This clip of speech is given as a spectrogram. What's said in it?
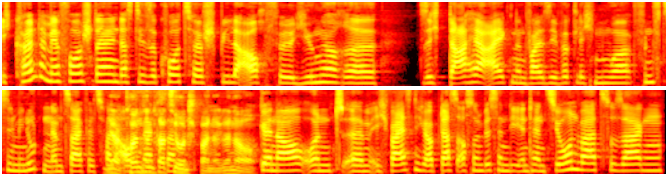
ich könnte mir vorstellen, dass diese Kurzhörspiele auch für Jüngere sich daher eignen, weil sie wirklich nur 15 Minuten im Zweifelsfall Ja, Konzentrationsspanne, genau. Genau, und ähm, ich weiß nicht, ob das auch so ein bisschen die Intention war, zu sagen,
